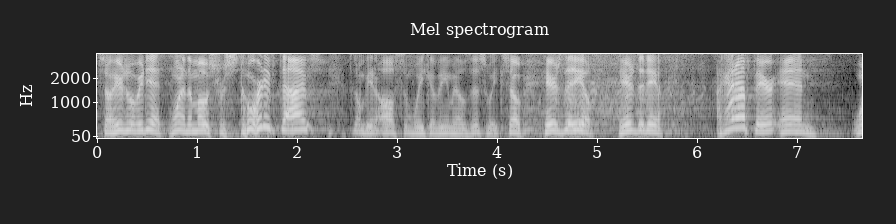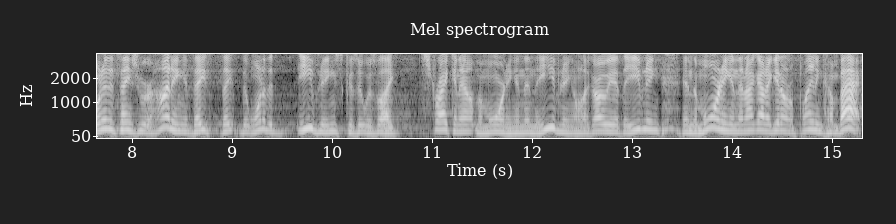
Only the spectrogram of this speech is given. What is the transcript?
so here's what we did. One of the most restorative times. It's going to be an awesome week of emails this week. So here's the deal. Here's the deal. I got up there and one of the things we were hunting, they, they, the, one of the evenings, because it was like striking out in the morning, and then the evening, I'm like, oh, we have the evening in the morning, and then I got to get on a plane and come back.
